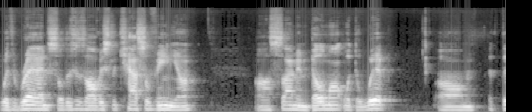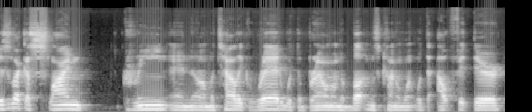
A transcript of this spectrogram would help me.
with red. So this is obviously Castlevania. Uh, Simon Belmont with the whip. Um, this is like a slime green and uh, metallic red with the brown on the buttons. Kind of went with the outfit there.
